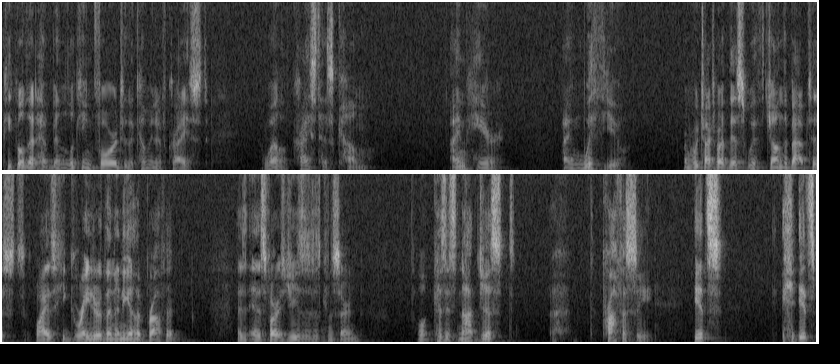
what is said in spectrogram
People that have been looking forward to the coming of Christ. Well, Christ has come. I'm here. I'm with you. Remember, we talked about this with John the Baptist. Why is he greater than any other prophet as, as far as Jesus is concerned? Well, because it's not just prophecy, it's, it's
